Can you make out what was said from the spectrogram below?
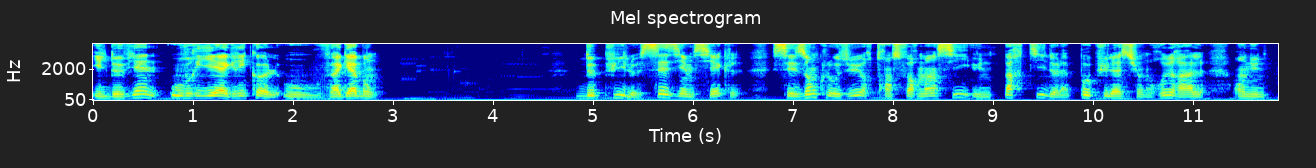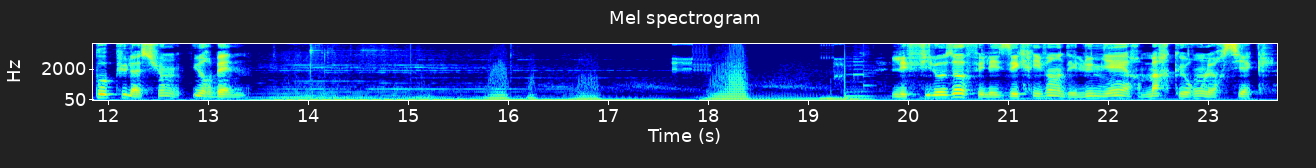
Ils deviennent ouvriers agricoles ou vagabonds. Depuis le XVIe siècle, ces enclosures transforment ainsi une partie de la population rurale en une population urbaine. Les philosophes et les écrivains des Lumières marqueront leur siècle.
